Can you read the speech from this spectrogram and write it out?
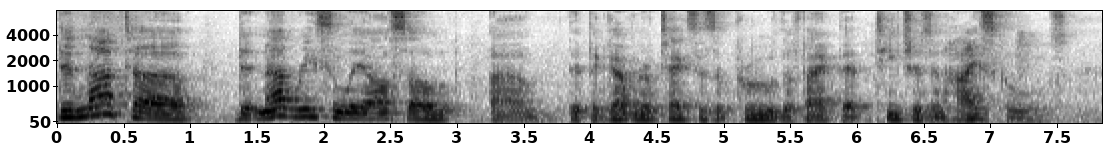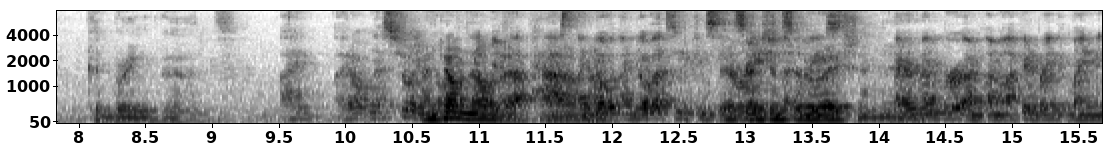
Did not uh, did not recently also um, did the governor of Texas approved the fact that teachers in high schools could bring guns? I, I don't necessarily I know don't if that, know if that. that passed. I I, don't know I know that's in consideration. That's consideration. in at least. consideration. I remember, I'm, I'm not going to bring up my,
